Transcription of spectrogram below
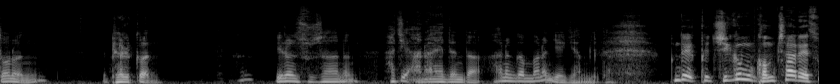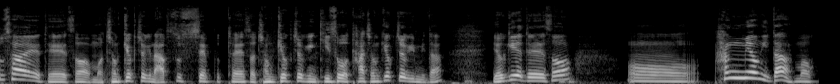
또는 별건 이런 수사는 하지 않아야 된다 하는 것만은 얘기합니다. 근데 그 지금 검찰의 수사에 대해서 뭐 전격적인 압수수색부터 해서 전격적인 기소 다 전격적입니다. 여기에 대해서 어 항명이다, 뭐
